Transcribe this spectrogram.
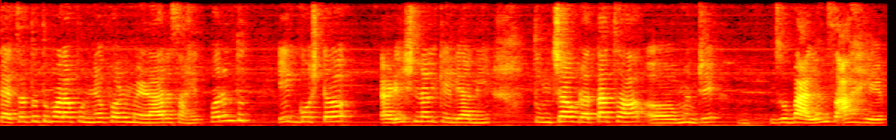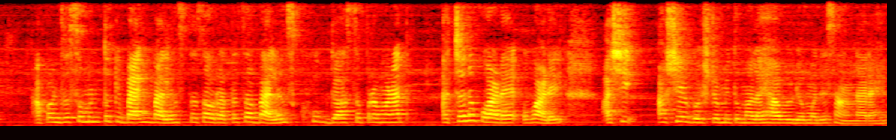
त्याचं तर तुम्हाला पुण्यफळ मिळणारच आहे. परंतु एक गोष्ट ॲडिशनल केल्याने तुमच्या व्रताचा म्हणजे जो बॅलन्स आहे आपण जसं म्हणतो की बँक बॅलन्स तसा व्रताचा बॅलन्स खूप जास्त प्रमाणात अचानक वाढे वाढेल अशी अशी एक गोष्ट मी तुम्हाला ह्या व्हिडिओमध्ये सांगणार आहे.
